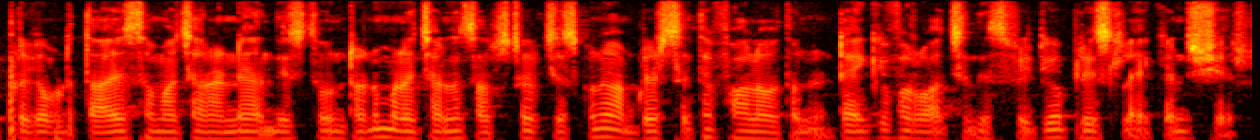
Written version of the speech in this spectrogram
ఎప్పటికప్పుడు తాజా సమాచారాన్ని అందిస్తూ ఉంటాను. మన ఛానల్ సబ్స్క్రైబ్ చేసుకుని అప్డేట్స్ అయితే ఫాలో అవుతున్నాను thank you for watching this video please like and share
